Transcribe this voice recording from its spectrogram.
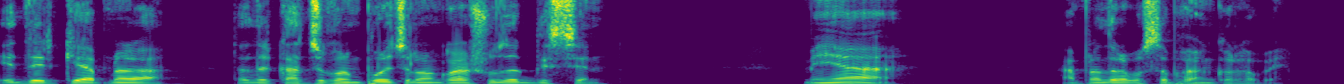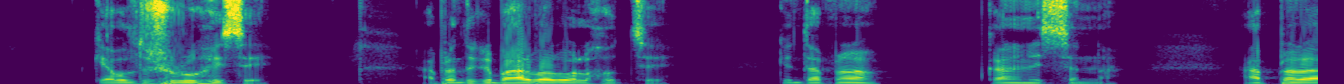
এদেরকে আপনারা তাদের কার্যক্রম পরিচালনা করার সুযোগ দিচ্ছেন। মেয়া, আপনাদের অবস্থা ভয়ঙ্কর হবে। কেবল তো শুরু হয়েছে। আপনাদেরকে বারবার বলা হচ্ছে, কিন্তু আপনারা কানে নিচ্ছেন না। আপনারা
